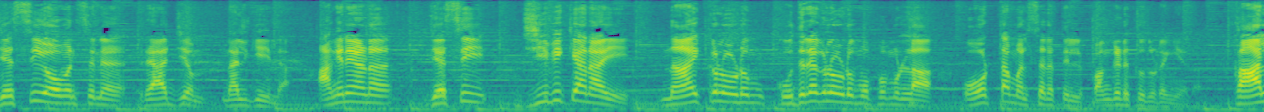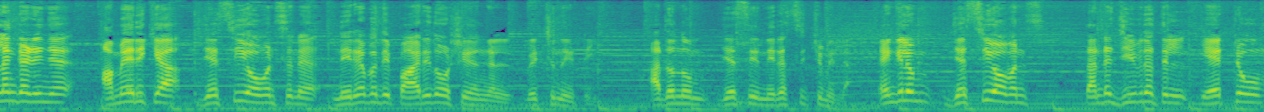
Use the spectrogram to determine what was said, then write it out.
ജെസ്സി ഓവൻസിന് രാജ്യം നൽകിയില്ല. അങ്ങനെയാണ് ജെസ്സി ജീവിക്കാനായി നായ്ക്കളോടും കുതിരകളോടുമൊപ്പമുള്ള ഓട്ട മത്സരത്തിൽ പങ്കെടുത്തു തുടങ്ങിയത്. കാലം കഴിഞ്ഞ് അമേരിക്ക ജെസ്സി ഓവൻസിന് നിരവധി പാരിതോഷികങ്ങൾ വെച്ചു നീട്ടി. അതൊന്നും ജെസ്സി നിരസിച്ചുമില്ല. എങ്കിലും ജെസ്സി ഓവൻസ് തന്റെ ജീവിതത്തിൽ ഏറ്റവും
